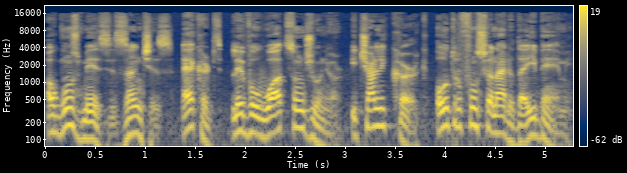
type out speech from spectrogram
Alguns meses antes, Eckert levou Watson Jr. e Charlie Kirk, outro funcionário da IBM,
